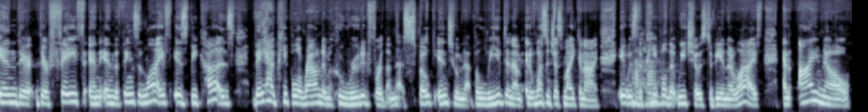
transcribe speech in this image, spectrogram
in their their faith and in the things in life is because they had people around them who rooted for them that spoke into them that believed in them and it wasn't just Mike and I it was uh-huh. the people that we chose to be in their life and I know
